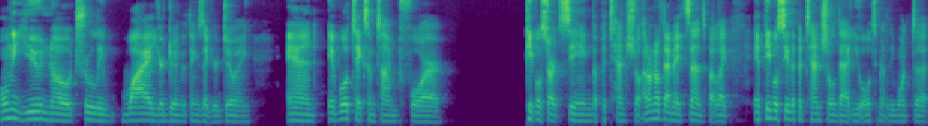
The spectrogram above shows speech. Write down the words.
only you know truly why you're doing the things that you're doing and it will take some time before people start seeing the potential i don't know if that makes sense but like if people see the potential that you ultimately want to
